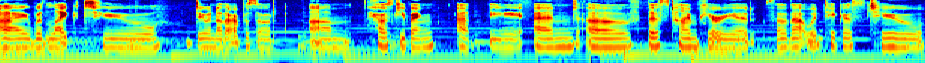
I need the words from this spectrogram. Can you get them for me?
I would like to do another episode, um, housekeeping at the end of this time period. So that would take us to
